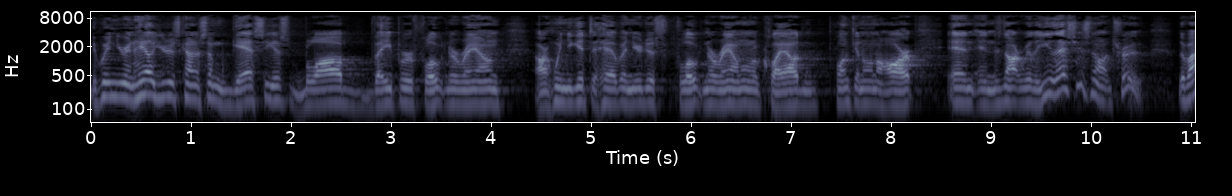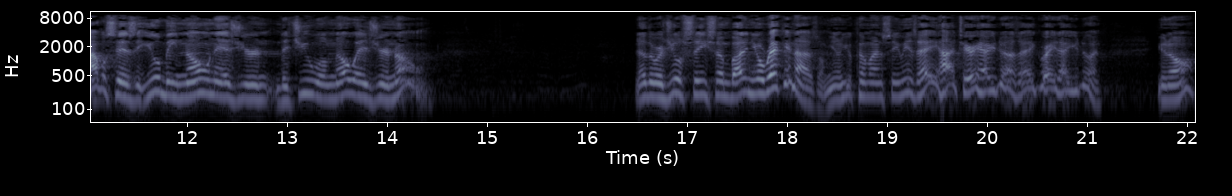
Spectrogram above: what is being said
That when you're in hell, you're just kind of some gaseous blob vapor floating around. Or when you get to heaven, you're just floating around on a cloud and plunking on a harp and, and it's not really you. That's just not true. The Bible says that you'll be known as your, that you will know as you're known. In other words, you'll see somebody and you'll recognize them. You know, you'll come out and see me and say, hey, hi Terry, how you doing? I say, hey, great, how you doing? You know,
